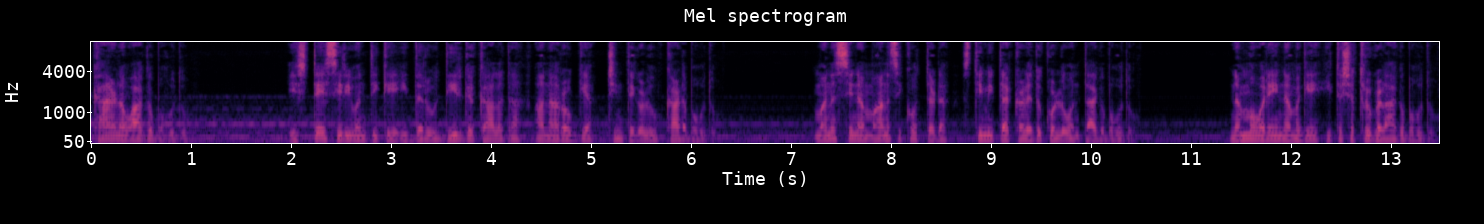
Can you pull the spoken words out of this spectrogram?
ಕಾರಣವಾಗಬಹುದು. ಎಷ್ಟೇ ಸಿರಿವಂತಿಕೆ ಇದ್ದರೂ ದೀರ್ಘಕಾಲದ ಅನಾರೋಗ್ಯ ಚಿಂತೆಗಳು ಕಾಡಬಹುದು. ಮನಸ್ಸಿನ ಮಾನಸಿಕೋತ್ತಡ ಸ್ಥಿಮಿತ ಕಳೆದುಕೊಳ್ಳುವಂತಾಗಬಹುದು. ನಮ್ಮವರೇ ನಮಗೆ ಹಿತಶತ್ರುಗಳಾಗಬಹುದು.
